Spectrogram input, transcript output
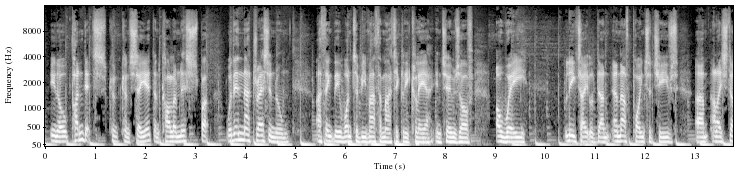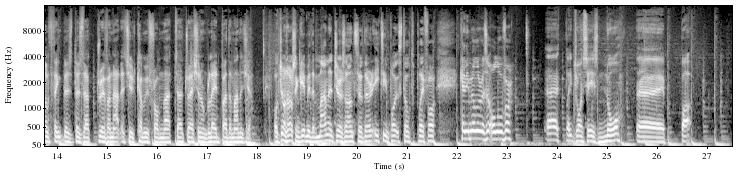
you know, pundits can, can say it and columnists, but within that dressing room, I think they want to be mathematically clear in terms of away league title done, enough points achieved, um, and I still think there's there's that driven attitude coming from that uh, dressing room led by the manager. Well, John Hartson gave me the manager's answer. There are 18 points still to play for. Kenny Miller, is it all over? Uh, like John says, no. Uh, but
